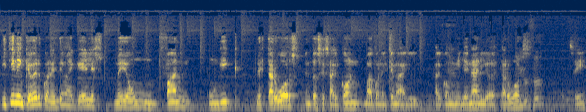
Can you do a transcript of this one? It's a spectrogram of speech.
y tienen que ver con el tema de que él es medio un fan, un geek de Star Wars, entonces Halcón va con el tema del halcón milenario de Star Wars. ¿sí?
